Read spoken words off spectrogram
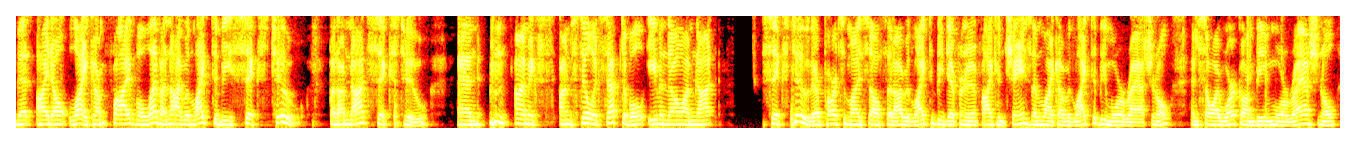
that I don't like. I'm 5'11. I would like to be 6'2, but I'm not 6'2. And I'm, ex- I'm still acceptable, even though I'm not 6'2. There are parts of myself that I would like to be different. And if I can change them, like I would like to be more rational. And so I work on being more rational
